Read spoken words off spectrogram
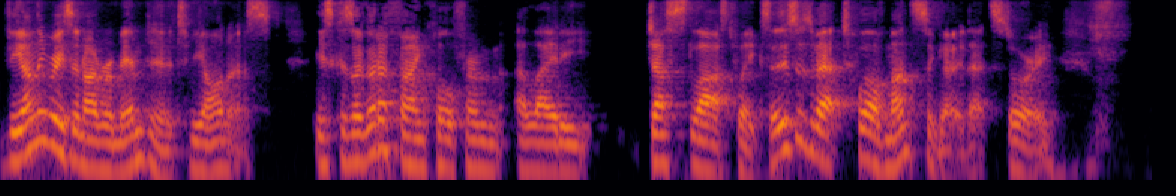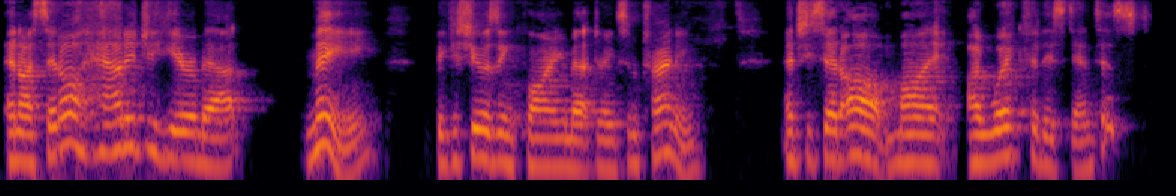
the only reason I remember her, to be honest, is because I got a phone call from a lady just last week. So this was about twelve months ago. That story, and I said, "Oh, how did you hear about me?" Because she was inquiring about doing some training, and she said, "Oh, my, I work for this dentist."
